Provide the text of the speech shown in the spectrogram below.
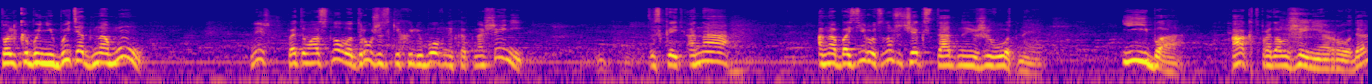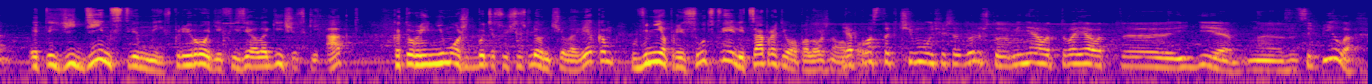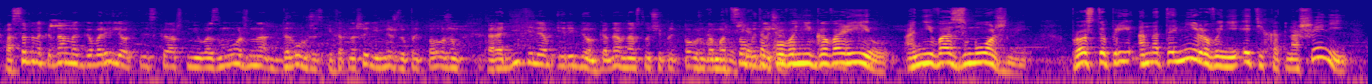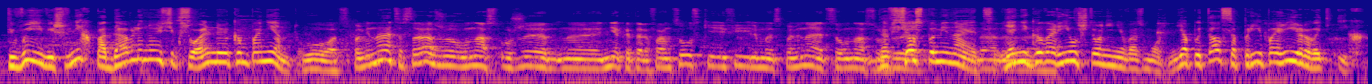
только бы не быть одному. Видишь? Поэтому основа дружеских и любовных отношений, так сказать, она, она базируется на том, что человек стадное животное. Ибо акт продолжения рода – это единственный в природе физиологический акт, который не может быть осуществлен человеком вне присутствия лица противоположного Я пола. просто к чему еще сейчас говорю, что меня вот твоя вот э, идея э, зацепила, особенно когда мы говорили, вот ты сказал, что невозможно дружеских отношений между, предположим, родителем и ребенком, да, в нашем случае, предположим, там, отцом Я и дочерью. такого не говорил. Они возможны. Просто при анатомировании этих отношений ты выявишь в них подавленную сексуальную компоненту. Вот, вспоминается сразу же у нас уже э, некоторые французские фильмы, вспоминается у нас Да уже... все вспоминается. Да, да, Я не да. говорил, что они невозможны. Я пытался препарировать их.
